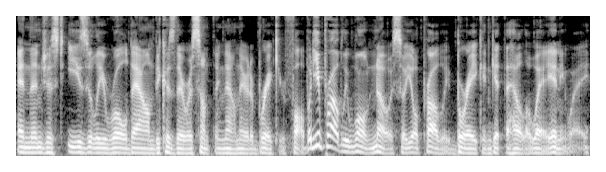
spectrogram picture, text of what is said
and then just easily roll down because there was something down there to break your fall. But you probably won't know, so you'll probably break and get the hell away anyway.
